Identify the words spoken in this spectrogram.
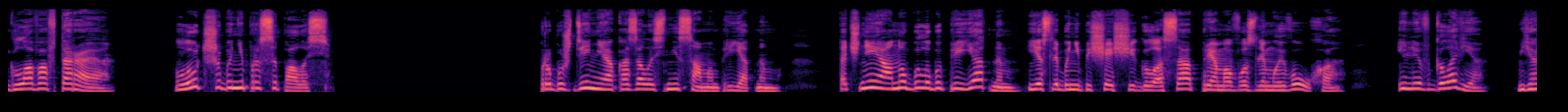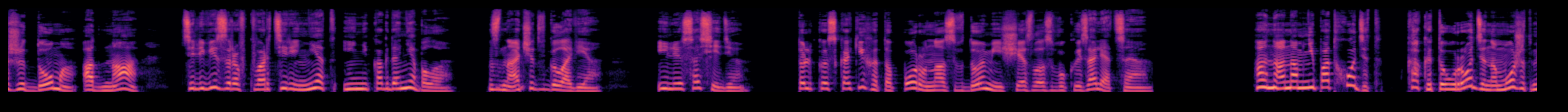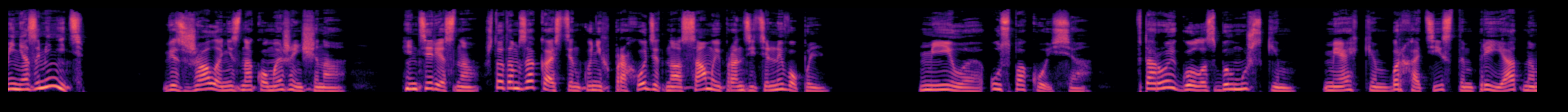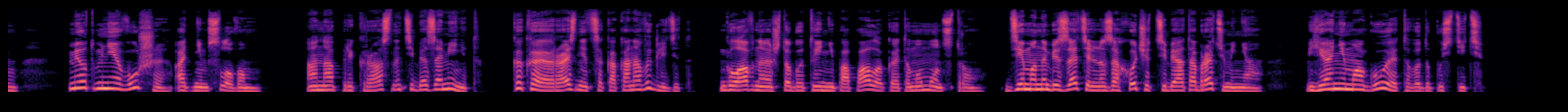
Глава вторая. Лучше бы не просыпалась. Пробуждение оказалось не самым приятным. Точнее, оно было бы приятным, если бы не пищащие голоса прямо возле моего уха. Или в голове. Я же дома, одна. Телевизора в квартире нет и никогда не было. Значит, в голове. Или соседи. Только с каких это пор у нас в доме исчезла звукоизоляция? «Она нам не подходит!» Как эта уродина может меня заменить?» Визжала незнакомая женщина. «Интересно, что там за кастинг у них проходит на самый пронзительный вопль?» «Милая, успокойся». Второй голос был мужским, мягким, бархатистым, приятным. Мед мне в уши, одним словом. Она прекрасно тебя заменит. Какая разница, как она выглядит? Главное, чтобы ты не попала к этому монстру. Демон обязательно захочет тебя отобрать у меня — я не могу этого допустить.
